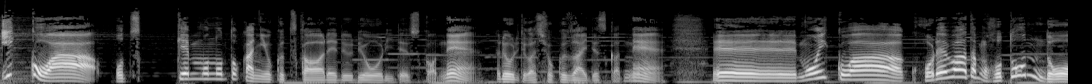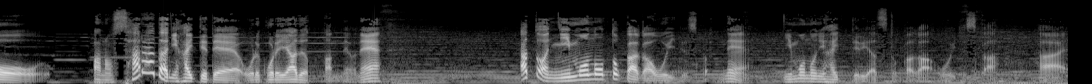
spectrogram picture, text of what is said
一個は、おつ漬物とかによく使われる料理ですかね。料理とか食材ですかね。えー、もう一個は、これは多分ほとんど、あの、サラダに入ってて、俺これ嫌だったんだよね。あとは煮物とかが多いですからね。煮物に入ってるやつとかが多いですか。はい。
